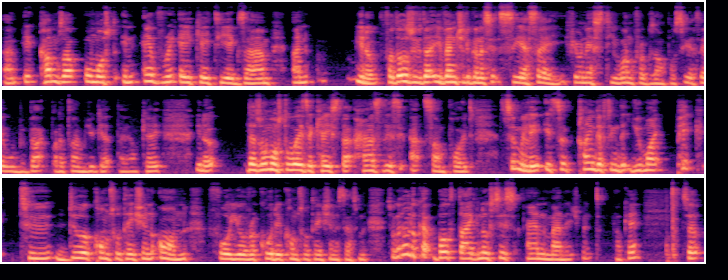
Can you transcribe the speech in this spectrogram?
Um, it comes up almost in every AKT exam. And, you know, for those of you that are eventually going to sit CSA, if you're an ST1, for example, CSA will be back by the time you get there, okay? You know, there's almost always a case that has this at some point. Similarly, it's a kind of thing that you might pick to do a consultation on for your recorded consultation assessment. So we're going to look at both diagnosis and management. Okay, so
